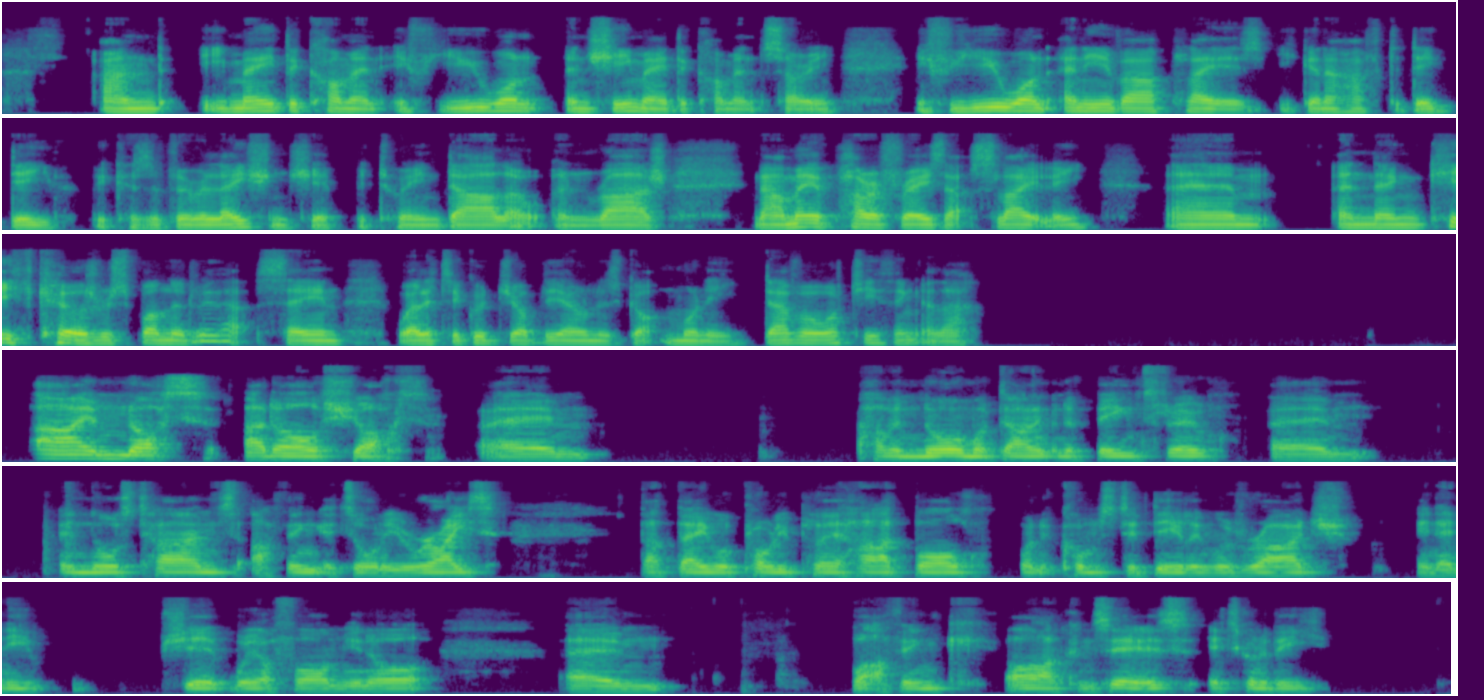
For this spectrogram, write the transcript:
and he made the comment if you want and she made the comment sorry if you want any of our players you're going to have to dig deep because of the relationship between Darlo and Raj. Now I may have paraphrased that slightly um, and then Keith Curle's responded with that saying well it's a good job the owner's got money. Davo what do you think of that? I'm not at all shocked um, having known what Darlington have been through um, in those times. I think it's only right that they will probably play hardball when it comes to dealing with Raj in any shape, way, or form, you know. Um, but I think all I can say is it's going to be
